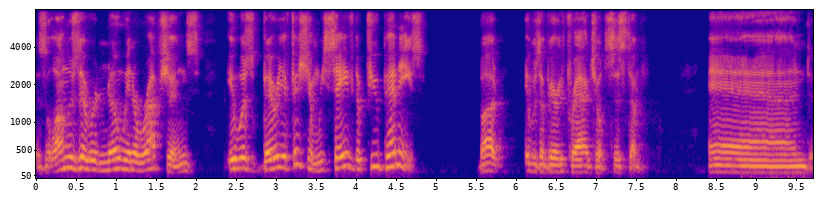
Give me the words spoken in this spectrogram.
as long as there were no interruptions, it was very efficient. We saved a few pennies, but it was a very fragile system and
